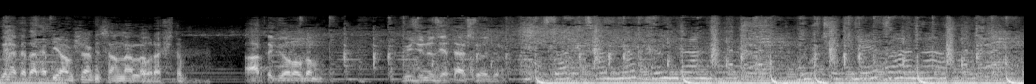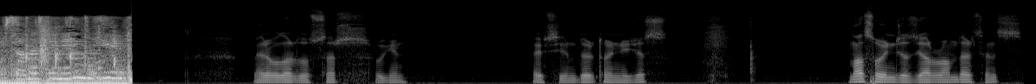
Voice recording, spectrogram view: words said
Bugüne kadar hep yavşak insanlarla uğraştım. Artık yoruldum. Gücünüz yeterse öldürün. Uzaktan yakından Ruh çekme bana Sana senin gibi Merhabalar dostlar. Bugün FC 24 oynayacağız. Nasıl oynayacağız yarram derseniz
